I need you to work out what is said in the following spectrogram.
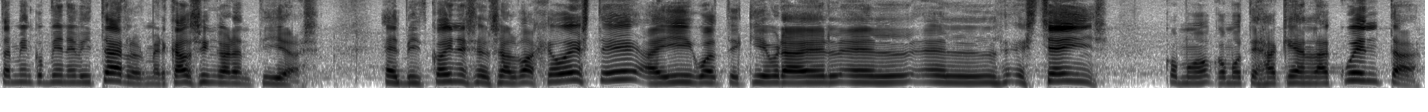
también conviene evitar, los mercados sin garantías. El Bitcoin es el salvaje oeste, ahí igual te quiebra el, el- el exchange, como, como te hackean la cuenta,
